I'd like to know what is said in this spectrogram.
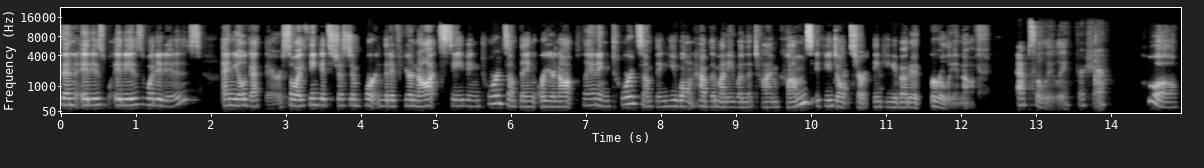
then it is it is what it is and you'll get there. So I think it's just important that if you're not saving towards something or you're not planning towards something, you won't have the money when the time comes if you don't start thinking about it early enough. Absolutely, for sure. Cool.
